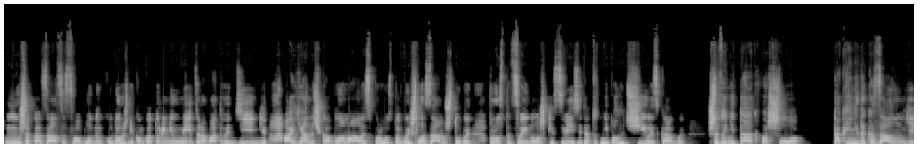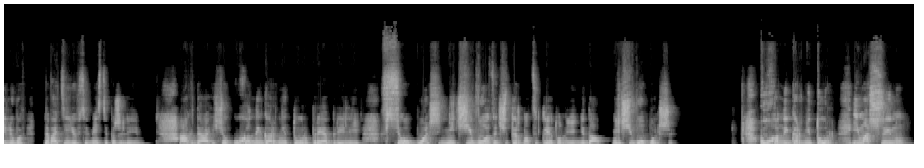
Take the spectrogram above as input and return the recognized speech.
Муж оказался свободным художником, который не умеет зарабатывать деньги, а Яночка обломалась просто, вышла замуж, чтобы просто свои ножки свесить, а тут не получилось как бы. Что-то не так пошло. Так и не доказал он ей любовь. Давайте ее все вместе пожалеем. Ах да, еще кухонный гарнитур приобрели. Все, больше ничего за 14 лет он ей не дал. Ничего больше. Кухонный гарнитур и машину.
